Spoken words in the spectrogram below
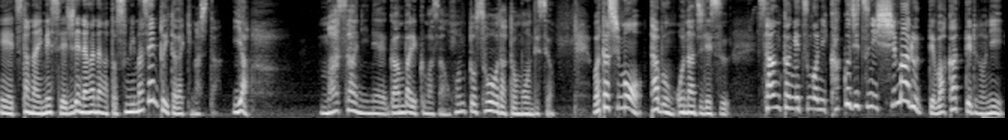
えー、拙いメッセージで長々とすみませんといただきました。いや、まさにね、頑張りくまさん、本当そうだと思うんですよ。私も多分同じです。3ヶ月後に確実に閉まるって分かってるのに、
